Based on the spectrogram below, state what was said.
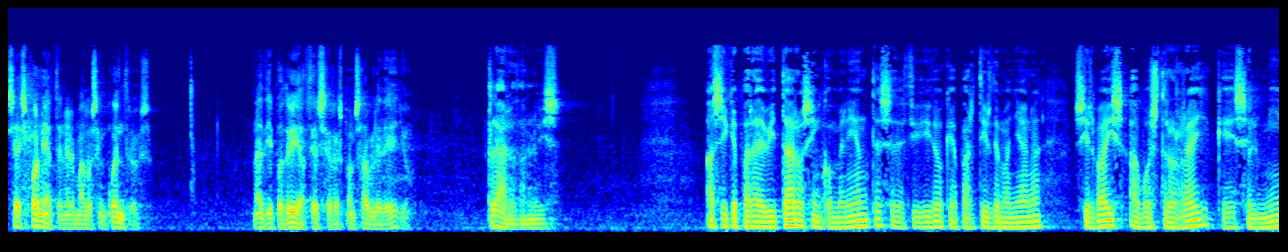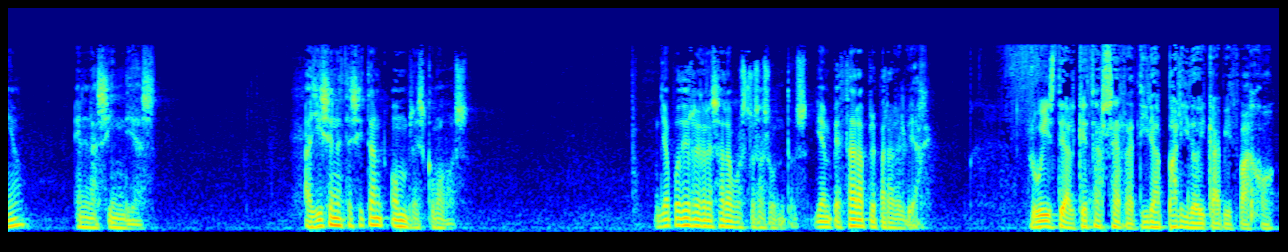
Se expone a tener malos encuentros. Nadie podría hacerse responsable de ello. Claro, don Luis. Así que para evitaros inconvenientes he decidido que a partir de mañana sirváis a vuestro rey, que es el mío, en las Indias. Allí se necesitan hombres como vos. Ya podéis regresar a vuestros asuntos y empezar a preparar el viaje. Luis de Alquézar se retira pálido y cabizbajo.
